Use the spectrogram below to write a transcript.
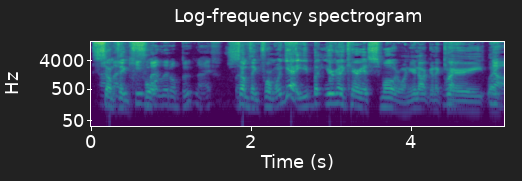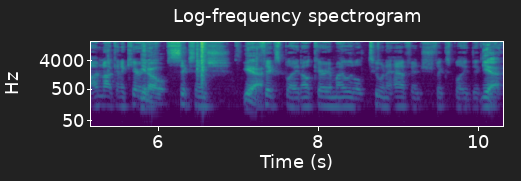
something keep for my little boot knife. but- something formal yeah you, but you're going to carry a smaller one you're not going to Right. carry like no, I'm not going to carry you know, six inch yeah fixed blade. I'll carry my little two and a half inch fixed blade. That yeah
